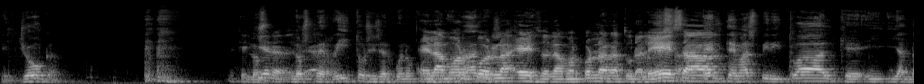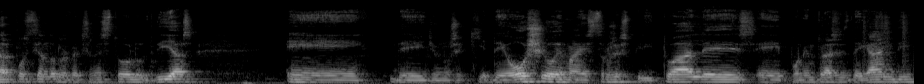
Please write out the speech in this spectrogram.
el yoga, Que los, quiera. los perritos y ser bueno con El amor animales. por la, eso, el amor por la naturaleza. El tema espiritual que, y, y andar posteando reflexiones todos los días eh, de yo no sé quién, de Osho, de maestros espirituales, eh, ponen frases de Gandhi.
